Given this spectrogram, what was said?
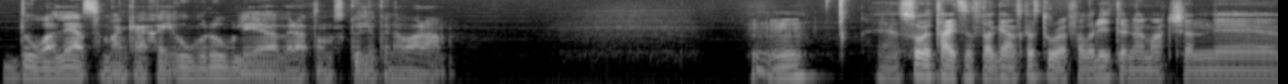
dåliga som man kanske är orolig över att de skulle kunna vara. Mm. Såg att Titans var ganska stora favoriter i den här matchen. Eh,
